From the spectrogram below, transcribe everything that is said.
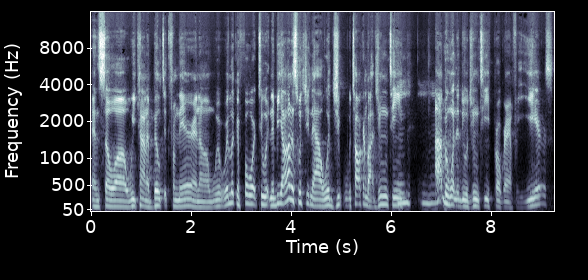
And so uh we kind of built it from there and um we're, we're looking forward to it. And to be honest with you now we're, we're talking about juneteenth mm-hmm. i've been wanting to do a juneteenth program for years.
